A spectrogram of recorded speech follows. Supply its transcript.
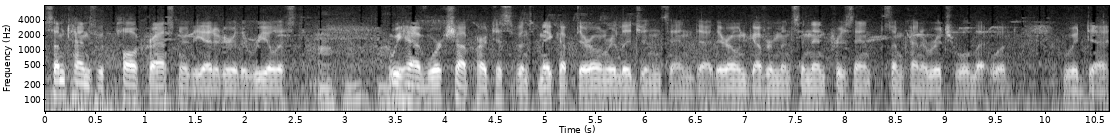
Sometimes with Paul Krassner, the editor of The Realist. Mm-hmm. We have workshop participants make up their own religions and uh, their own governments, and then present some kind of ritual that would would uh,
